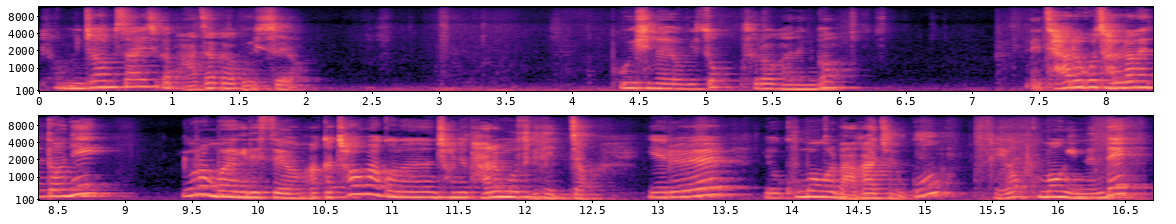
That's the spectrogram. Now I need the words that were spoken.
점점 사이즈가 맞아가고 있어요. 보이시나요? 여기 쏙 들어가는 거? 네, 자르고 잘라냈더니 이런 모양이 됐어요. 아까 처음하고는 전혀 다른 모습이 됐죠. 얘를 이 구멍을 막아주고 보세요. 구멍이 있는데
